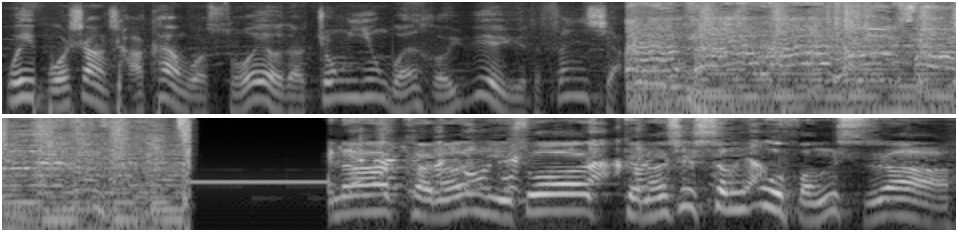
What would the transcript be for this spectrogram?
微博上查看我所有的中英文和粤语的分享。那可能你说可能是生不逢时啊，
